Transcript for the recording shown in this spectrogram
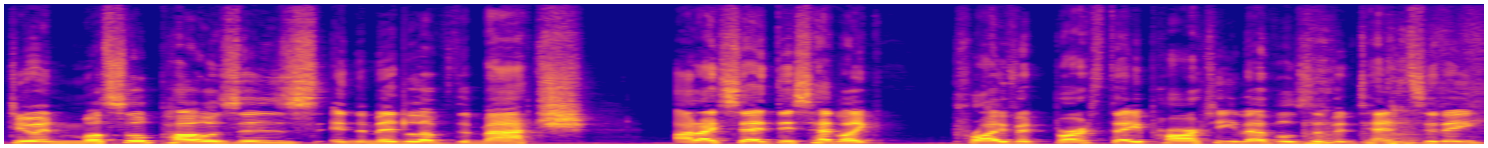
doing muscle poses in the middle of the match. And I said this had like private birthday party levels of intensity.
